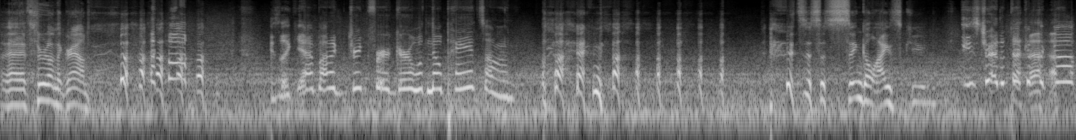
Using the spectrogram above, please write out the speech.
And I uh, threw it on the ground. He's like, yeah, I bought a drink for a girl with no pants on. it's just a single ice cube. He's trying to pick up the cup.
